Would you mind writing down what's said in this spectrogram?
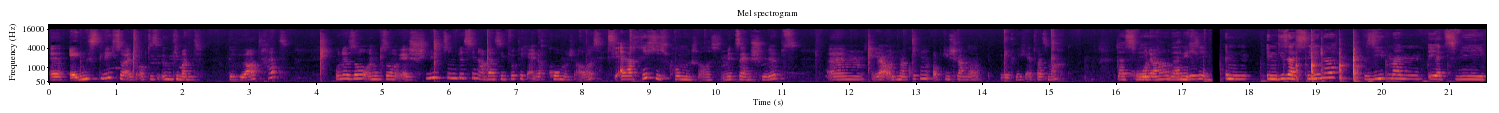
äh, ängstlich, so als ob das irgendjemand gehört hat oder so. Und so, er schielt so ein bisschen, aber es sieht wirklich einfach komisch aus. Sieht einfach richtig komisch aus. mit seinem Schlips. Ähm, ja, und mal gucken, ob die Schlange wirklich etwas macht. Das wir- Oder werden wir nicht. sehen. In, in dieser Szene sieht man jetzt, wie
